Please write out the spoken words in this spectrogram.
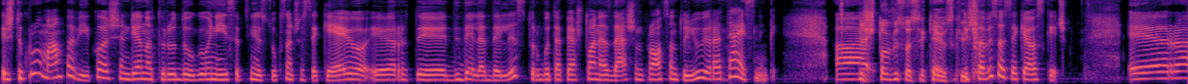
ir iš tikrųjų man pavyko aš šiandieną turiu daugiau nei septynis tūkstančius sekėjų ir tai didelė dalis turbūt apie aštuoniasdešim procentų jų yra teisininkai a, iš to viso sekėjų Taip, Iš skaičių to viso sekėjo skaičių. Ir a,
